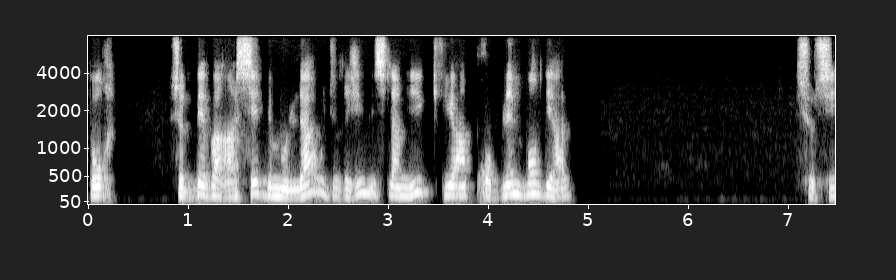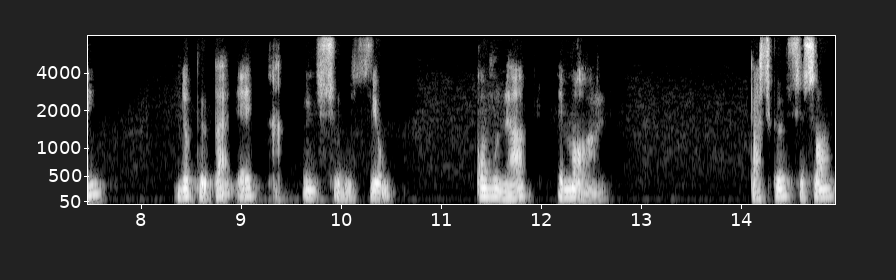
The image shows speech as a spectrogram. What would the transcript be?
pour se débarrasser du mullah ou du régime islamique qui a un problème mondial. Ceci ne peut pas être une solution convenable et morale. Parce que ce sont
